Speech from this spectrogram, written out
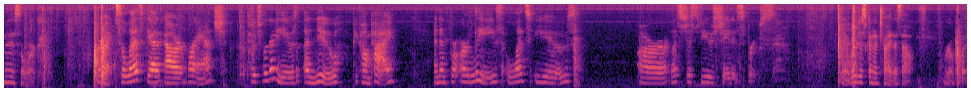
This will work. All right, so let's get our branch, which we're going to use a new pecan pie. And then for our leaves, let's use our, let's just use shaded spruce. Okay, we're just going to try this out real quick.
